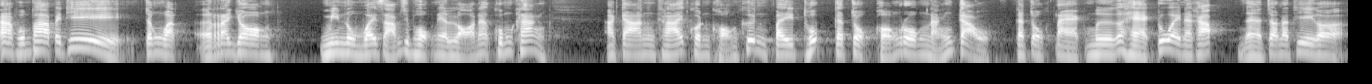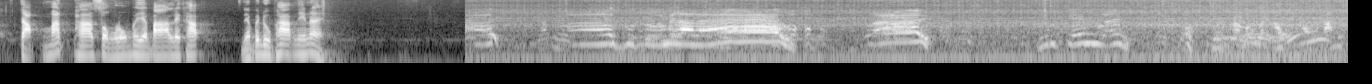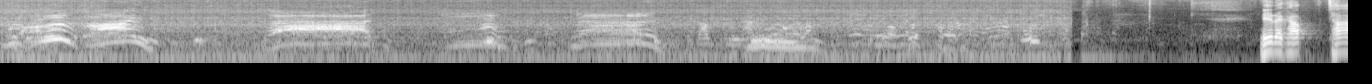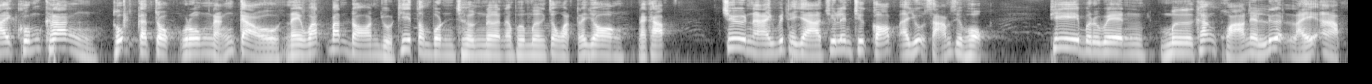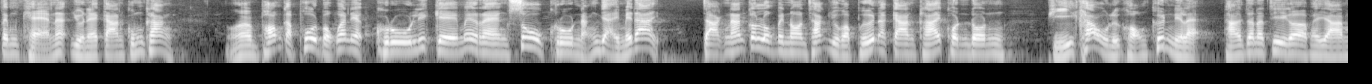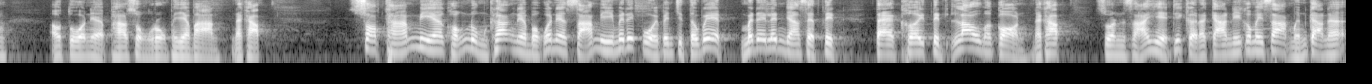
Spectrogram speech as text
อะผมพาไปที่จังหวัดระยองมีหนุ่มวัย 36 เนี่ยหลอนนะคุ้มคลั่ง อาการคล้ายคนของขึ้นไปทุบกระจกของโรงหนังเก่า กระจกแตกมือก็แหกด้วยนะครับเจ้าหน้าที่ก็จับมัดพาส่งโรงพยาบาลเลยครับ เดี๋ยวไปดูภาพนี้หน่อยกูตื่นไม่ได้แล้วไอ้กูเนี่นะครับ ชายคุ้มครั่ง ทุบกระจกโรงหนังเก่า ในวัดบ้านดอนอยู่ที่ตำบลเชิงเนินอำเภอเมืองจังหวัดระยองนะครับ ชื่อนายวิทยาชื่อเล่นชื่อกอล์ฟอายุ 36 ที่บริเวณมือข้างขวาเนี่ยเลือดไหลอาบเต็มแขนนะอยู่ในการคุ้มคลั่ง พร้อมกับพูดบอกว่าเนี่ยครูลิเกไม่แรงสู้ครูหนังใหญ่ไม่ได้ จากนั้นก็ลงไปนอนชักอยู่กับพื้นอาการคล้ายคนโดนผีเข้าหรือของขึ้นนี่แหละ ทางเจ้าหน้าที่ก็พยายามเอาตัวเนี่ยพาส่งโรงพยาบาลนะครับ สอบถามเมียของหนุ่มคลั่งเนี่ยบอกว่าเนี่ยสามีไม่ได้ป่วยเป็นจิตเวชไม่ได้เล่นยาเสพติด แต่เคยติดเหล้ามาก่อนนะครับ ส่วนสาเหตุที่เกิดอาการนี้ก็ไม่ทราบเหมือนกันนะ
